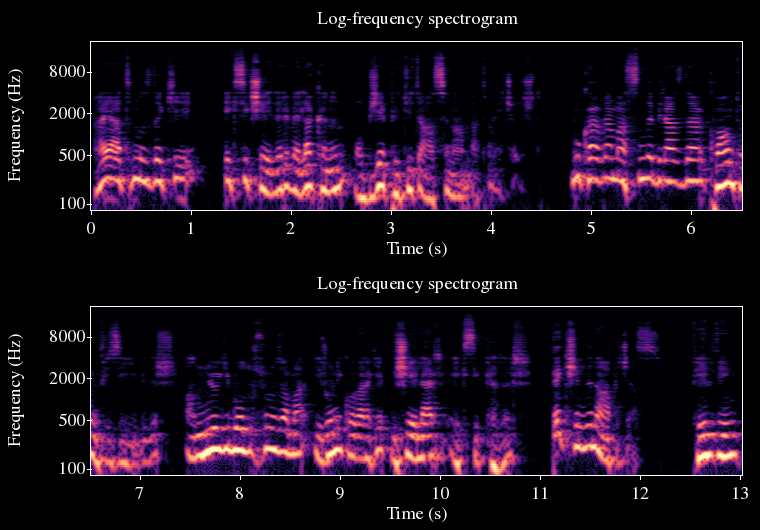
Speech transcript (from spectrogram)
hayatımızdaki eksik şeyleri ve Lacan'ın obje petit a'sını anlatmaya çalıştım. Bu kavram aslında biraz da kuantum fiziği gibidir. Anlıyor gibi olursunuz ama ironik olarak hep bir şeyler eksik kalır. Peki şimdi ne yapacağız? Fielding,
